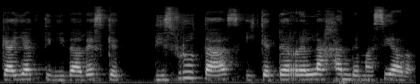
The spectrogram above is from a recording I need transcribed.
que hay actividades que disfrutas y que te relajan demasiado,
